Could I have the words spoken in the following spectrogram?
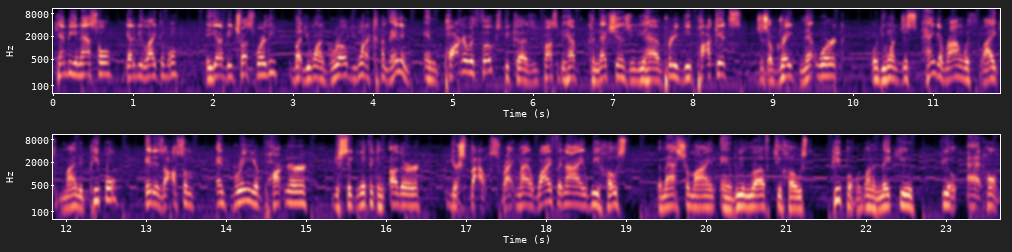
Can't be an asshole. Got to be likable. You got to be trustworthy, but you want to grow. You want to come in and, and partner with folks because you possibly have connections and you have pretty deep pockets, just a great network, or you want to just hang around with like minded people. It is awesome. And bring your partner, your significant other, your spouse, right? My wife and I, we host the mastermind and we love to host people. We want to make you feel at home.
